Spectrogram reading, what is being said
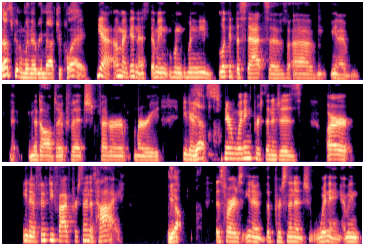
that's going to win every match you play. Yeah. Oh my goodness. I mean, when when you look at the stats of um, you know, Nadal, Djokovic, Federer, Murray, you know, yes. their winning percentages are, you know, 55% is high. Yeah. As far as, you know, the percentage winning. I mean,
